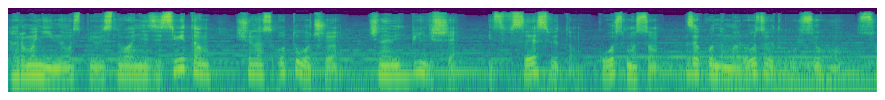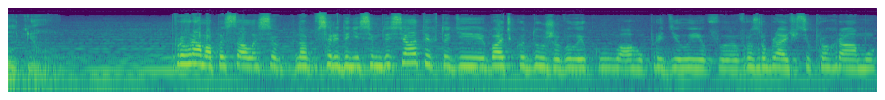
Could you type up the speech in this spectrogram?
гармонійного співіснування зі світом, що нас оточує, чи навіть більше, із всесвітом, космосом, законами розвитку всього сутнього. Програма писалася на середині 70-х. Тоді батько дуже велику увагу приділив, е, розробляючи цю програму.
